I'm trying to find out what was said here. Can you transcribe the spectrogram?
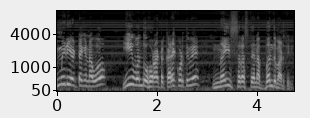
ಇಮಿಡಿಯೇಟಾಗಿ ನಾವು ಈ ಒಂದು ಹೋರಾಟ ಕರೆ ಕೊಡ್ತೀವಿ. ನೈಸ್ ರಸ್ತೆನ ಬಂದ್ ಮಾಡ್ತೀವಿ.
